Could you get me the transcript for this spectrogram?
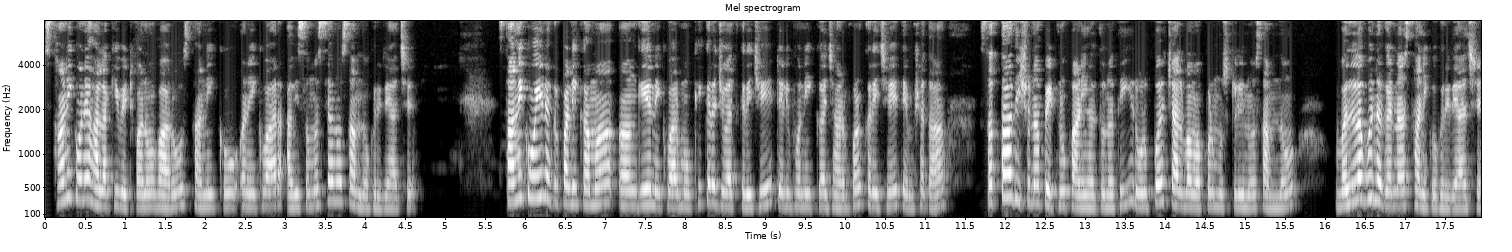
સ્થાનિકોને હાલાકી વેઠવાનો વારો સ્થાનિકો અનેકવાર આવી સમસ્યાનો સામનો કરી રહ્યા છે. સ્થાનિકોએ નગરપાલિકામાં આ અંગે અનેકવાર મૌખિક રજૂઆત કરી છે, ટેલિફોનિક જાણ પણ કરી છે, તેમ છતાં સત્તાધીશોના પેટનું પાણી હલતું નથી. રોડ પર ચાલવામાં પણ મુશ્કેલીનો સામનો વલ્લભનગરના સ્થાનિકો કરી રહ્યા છે.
